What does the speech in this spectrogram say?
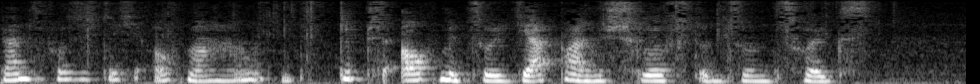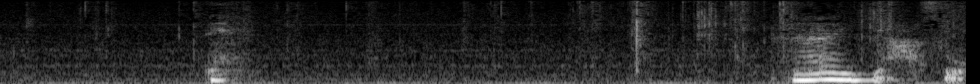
ganz vorsichtig aufmachen. Gibt es auch mit so Japan-Schrift und so ein Zeugs. Ah, ja, so.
